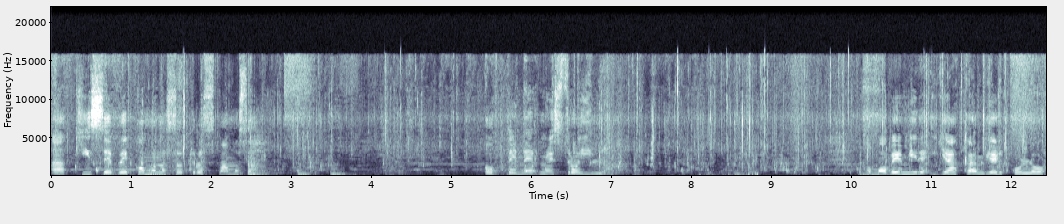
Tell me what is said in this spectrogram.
Aquí se ve como nosotros vamos a obtener nuestro hilo. Como ve, mire, ya cambió el color.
